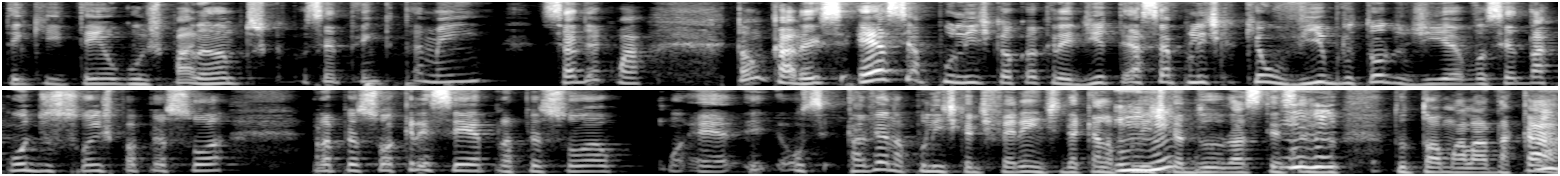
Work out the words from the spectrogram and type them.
tem que tem alguns parâmetros que você tem que também se adequar. Então, cara, esse- essa é a política que eu acredito, essa é a política que eu vibro todo dia. Você dá condições para a pessoa para pessoa crescer, para a pessoa. É, é, você- tá vendo a política diferente daquela Uhum. política do, da assistência do, do toma lá da cá?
